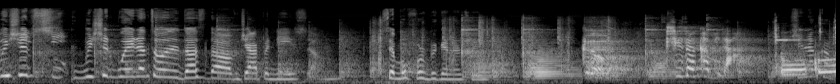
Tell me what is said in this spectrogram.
we should s- we should wait until it does the um, Japanese um, symbol for beginners thing. 그럼 시작합니다. 시작합니다.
